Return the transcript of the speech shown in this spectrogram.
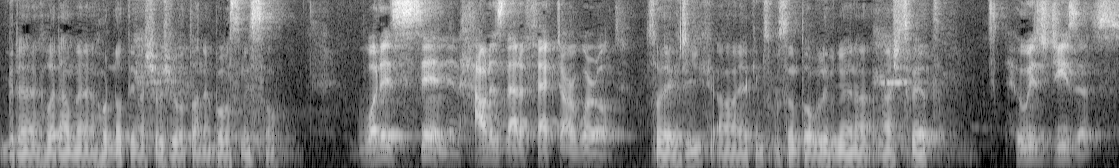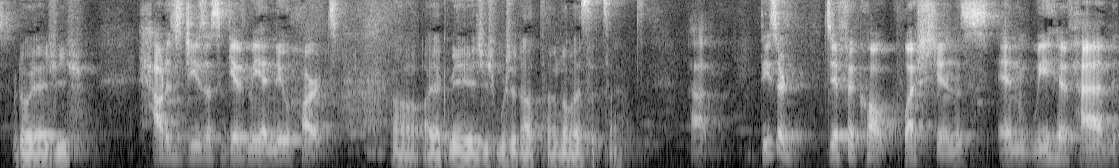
Kde hledáme hodnoty našeho života nebo smysl. What is sin and how does that affect our world? Co je hřích a jakým způsobem to ovlivňuje na náš svět. Who is Jesus? Kdo je Ježíš How does Jesus give me a new heart? a, a jak mi Ježíš může dát nové srdce. Uh, these are difficult questions, and we have had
